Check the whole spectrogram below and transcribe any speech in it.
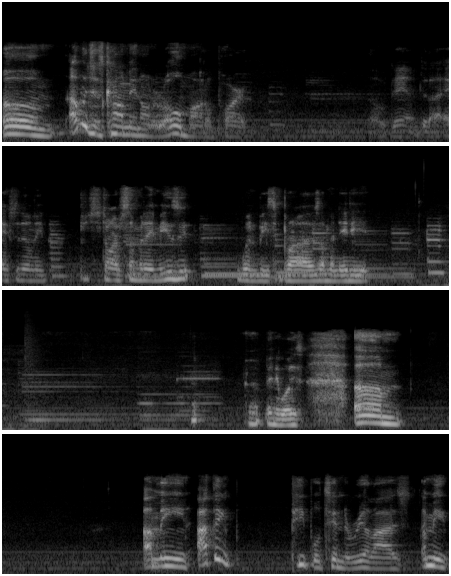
Um, I would just comment on the role model part. Oh damn! Did I accidentally start some of their music? Wouldn't be surprised. I'm an idiot. Anyways, um, I mean, I think people tend to realize. I mean,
